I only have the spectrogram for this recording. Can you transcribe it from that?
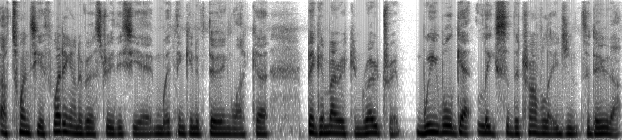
our twentieth wedding anniversary this year, and we're thinking of doing like a big American road trip. We will get Lisa, the travel agent, to do that.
